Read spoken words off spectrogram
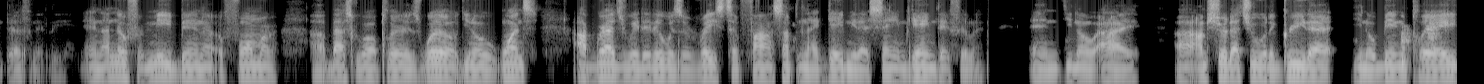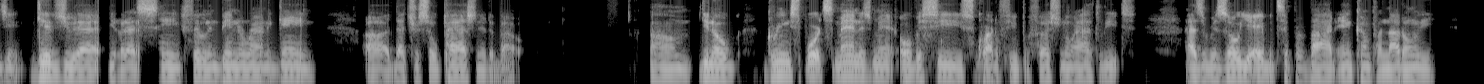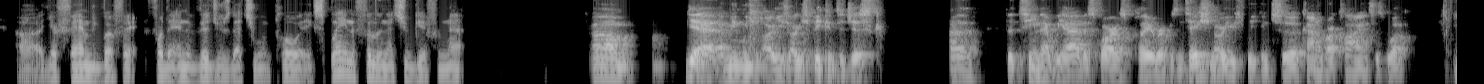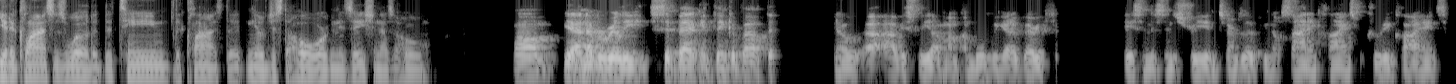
Definitely. And I know for me, being a, a former uh, basketball player as well, you know, once I've graduated, it was a race to find something that gave me that same game day feeling. And, you know, I, uh, I'm sure that you would agree that, you know, being a player agent gives you that, you know, that same feeling being around the game uh, that you're so passionate about. Um, you know, Green Sports Management oversees quite a few professional athletes. As a result, you're able to provide income for not only uh, your family, but for for the individuals that you employ. Explain the feeling that you get from that. Um, yeah, I mean, are you are you speaking to just uh, the team that we have as far as player representation, or are you speaking to kind of our clients as well? Yeah, the clients as well. The the team, the clients, the you know, just the whole organization as a whole. Um, yeah, I never really sit back and think about that. You know, obviously, I'm, I'm moving at a very pace in this industry in terms of you know signing clients, recruiting clients,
